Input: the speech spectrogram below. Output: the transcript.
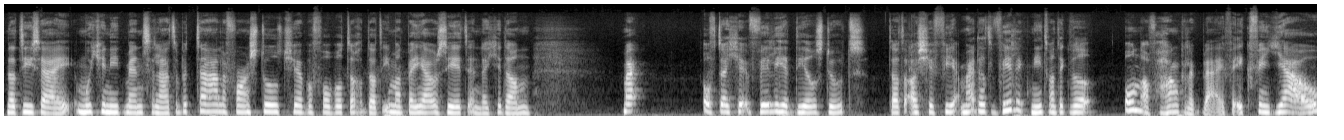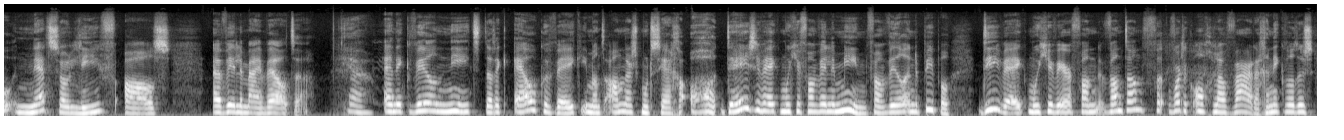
dat die zei: Moet je niet mensen laten betalen voor een stoeltje? Bijvoorbeeld dat, dat iemand bij jou zit en dat je dan. Maar, of dat je affiliate deals doet. Dat als je via. Maar dat wil ik niet, want ik wil onafhankelijk blijven. Ik vind jou net zo lief als uh, Willemijn Welten. Ja. En ik wil niet dat ik elke week iemand anders moet zeggen: Oh, deze week moet je van Willemien, van Will and the People. Die week moet je weer van. Want dan word ik ongeloofwaardig. En ik wil dus 100%.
